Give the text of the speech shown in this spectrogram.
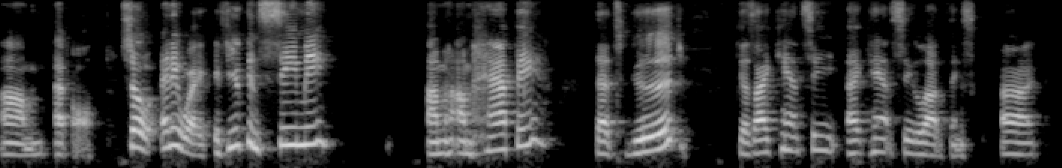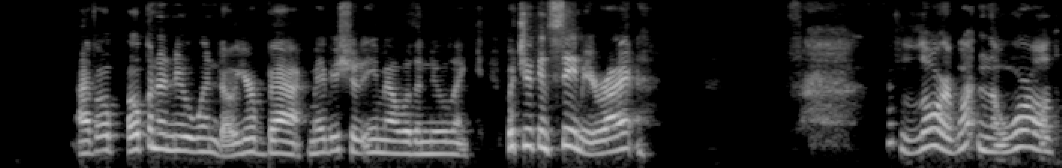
um, at all. So anyway, if you can see me, I'm I'm happy. That's good because I can't see I can't see a lot of things. Uh, I've op- opened a new window. You're back. Maybe you should email with a new link. But you can see me, right? Good Lord, what in the world?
